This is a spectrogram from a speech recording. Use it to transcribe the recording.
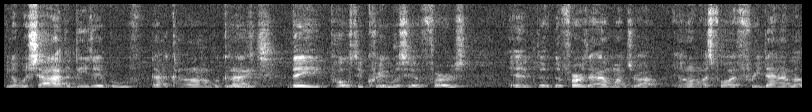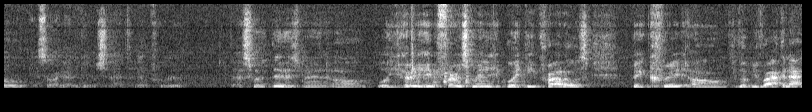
you know. But shout out to DJBooth.com because Nice. they posted K.R.I.T. Wuz Here first. uh, The, the first album I dropped, um, as far as free download, so I gotta give a shout out to them for real. That's what it is, man. Um, well, you heard it here first, man. Your boy D Prados, Big Crit. Um, you gonna be rocking out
